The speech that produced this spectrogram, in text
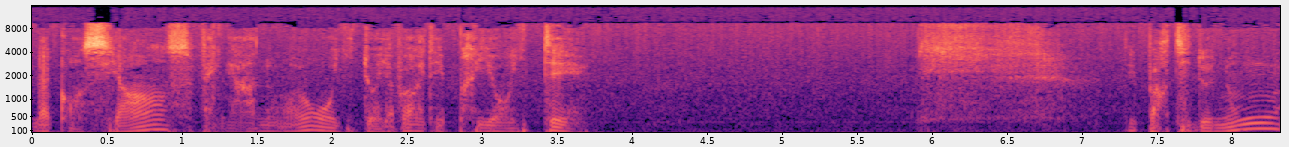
La conscience, enfin, à il doit y avoir des priorités. Des parties de nous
